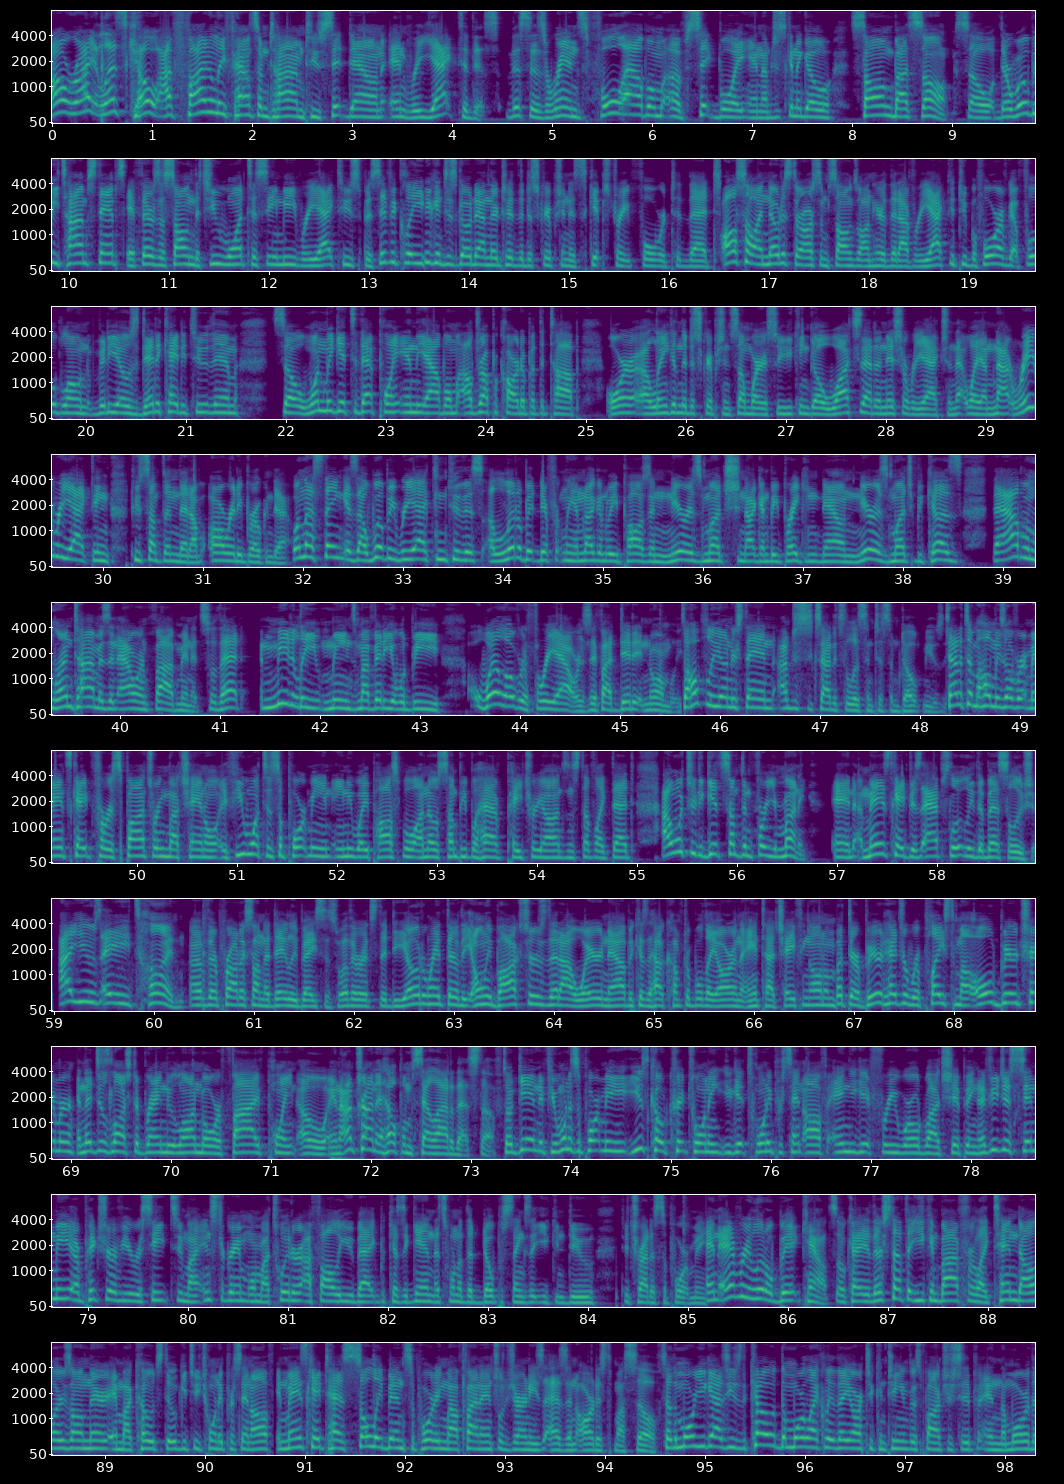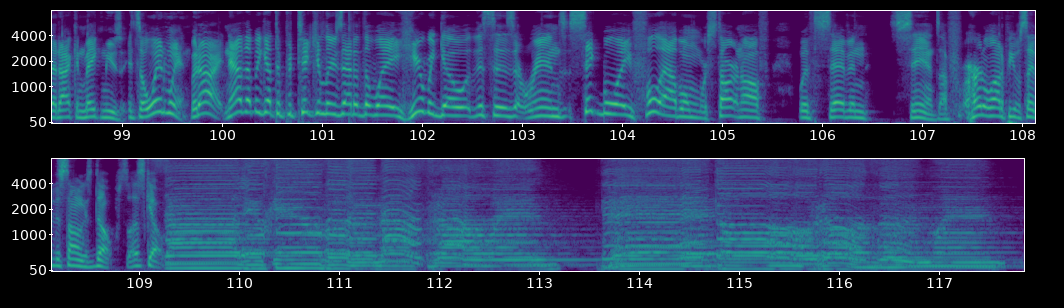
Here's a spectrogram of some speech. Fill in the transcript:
All right, let's go. I finally found some time to sit down and react to this. This is Ren's full album of Sick Boi, and I'm just going to go song by song. So there will be timestamps. If there's a song that you want to see me react to specifically, you can just go down there to the description and skip straight forward to that. Also, I noticed there are some songs on here that I've reacted to before. I've got full blown videos dedicated to them. So when we get to that point in the album, I'll drop a card up at the top or a link in the description somewhere so you can go watch that initial reaction. That way I'm not re reacting reacting to something that I've already broken down. One last thing is I will be reacting to this a little bit differently. I'm not going to be pausing near as much, not going to be breaking down near as much because the album runtime is an hour and five minutes. So that immediately means my video would be well over three hours if I did it normally. So hopefully you understand. I'm just excited to listen to some dope music. Shout out to my homies over at Manscaped for sponsoring my channel. If you want to support me in any way possible, I know some people have Patreons and stuff like that. I want you to get something for your money and Manscaped is absolutely the best solution. I use a ton of their products on a daily basis, whether it's the deodorant, they're the only boxers that I wear now because of how comfortable they are and the anti-chafing on them, but their beard hedger replaced my old beard trimmer, and they just launched a brand new lawnmower 5.0, and I'm trying to help them sell out of that stuff. So again, if you want to support me, use code CRYPT20, you get 20% off, and you get free worldwide shipping. And if you just send me a picture of your receipt to my Instagram or my Twitter, I follow you back because again, that's one of the dopest things that you can do to try to support me. And every little bit counts, okay? There's stuff that you can buy for like $10 on there, and my code still gets you 20% off. And Manscaped has solely been supporting my financial journeys as an artist myself. So the more you guys use the code, the more likely they are to continue their sponsorship and the more that I can make music. It's a win-win. But all right, now that we got the particulars out of the way, here we go. This is Ren's Sick Boi full album. We're starting off with Seven Sins. I've heard a lot of people say this song is dope, so let's go.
